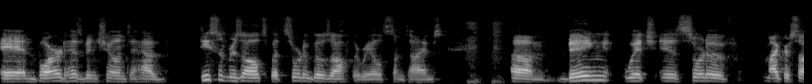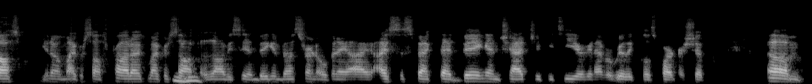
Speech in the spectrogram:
And Bard has been shown to have decent results, but sort of goes off the rails sometimes. Um, Bing, which is sort of Microsoft's, you know, Microsoft's product. Microsoft Mhm. is obviously a big investor in OpenAI. I suspect that Bing and ChatGPT are going to have a really close partnership Um,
